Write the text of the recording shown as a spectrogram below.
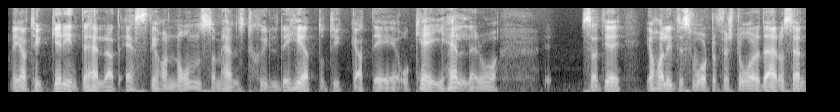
Men jag tycker inte heller att ST har någon som helst skyldighet att tycka att det är okej okay heller. Och, så att jag, jag har lite svårt att förstå det där och sen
